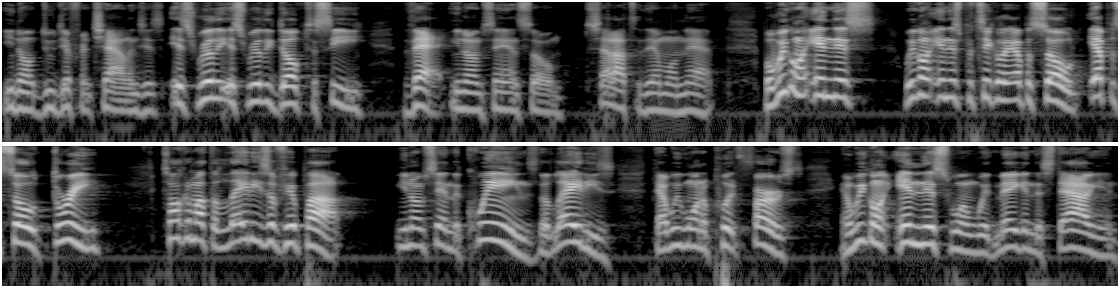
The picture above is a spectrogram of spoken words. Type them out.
you know do different challenges. It's really it's really dope to see that. You know what I'm saying? So shout out to them on that. But we're gonna end this. We're gonna end this particular episode, episode three, talking about the ladies of hip hop. You know what I'm saying? The queens, the ladies that we want to put first. And we're gonna end this one with Megan Thee Stallion.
